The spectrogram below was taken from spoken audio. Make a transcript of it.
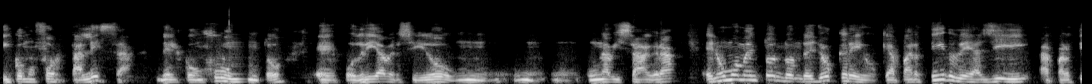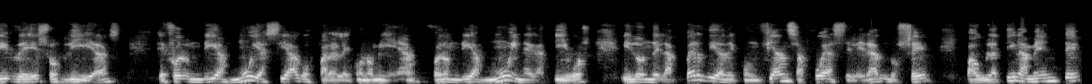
y como fortaleza del conjunto eh, podría haber sido una bisagra en un momento en donde yo creo que a partir de allí, a partir de esos días, que fueron días muy asiagos para la economía, fueron días muy negativos y donde la pérdida de confianza fue acelerándose paulatinamente,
